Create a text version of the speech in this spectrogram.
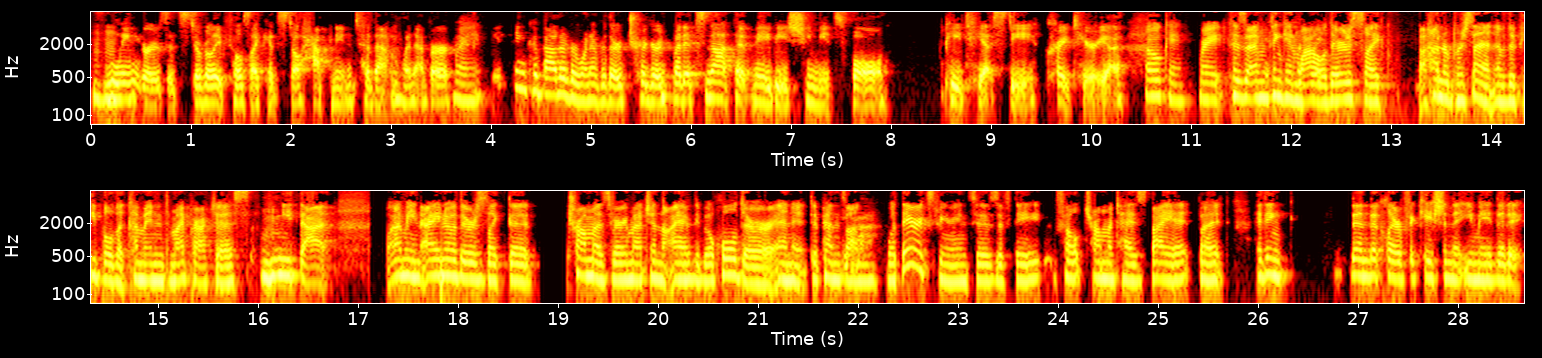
mm-hmm. lingers. It still really feels like it's still happening to them whenever Right. they think about it or whenever they're triggered. But it's not that maybe she meets full PTSD criteria. Okay, right. Because I'm thinking, wow, there's like 100% of the people that come into my practice meet that. I mean, I know there's like the trauma is very much in the eye of the beholder and it depends yeah. on what their experience is if they felt traumatized by it. But I think then the clarification that you made that it,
